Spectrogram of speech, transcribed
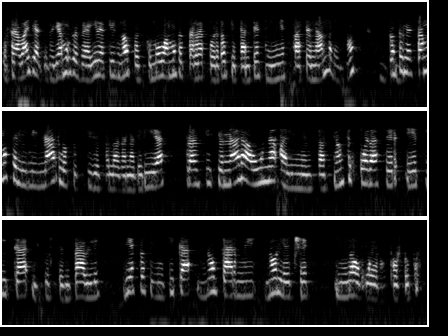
O sea, vaya, deberíamos desde ahí decir, no, pues cómo vamos a estar de acuerdo que tantas niñas pasen hambre, ¿no? Entonces necesitamos eliminar los subsidios a la ganadería, transicionar a una alimentación que pueda ser ética y sustentable, y esto significa no carne, no leche y no huevo, por supuesto.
